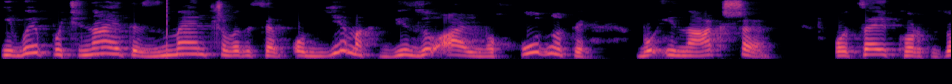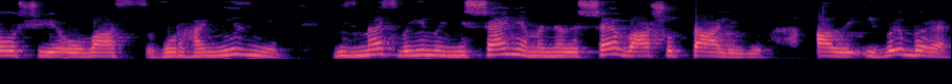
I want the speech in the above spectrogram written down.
і ви починаєте зменшуватися в об'ємах, візуально худнути, бо інакше оцей кортизол, що є у вас в організмі, візьме своїми мішенями не лише вашу талію, але і вибере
